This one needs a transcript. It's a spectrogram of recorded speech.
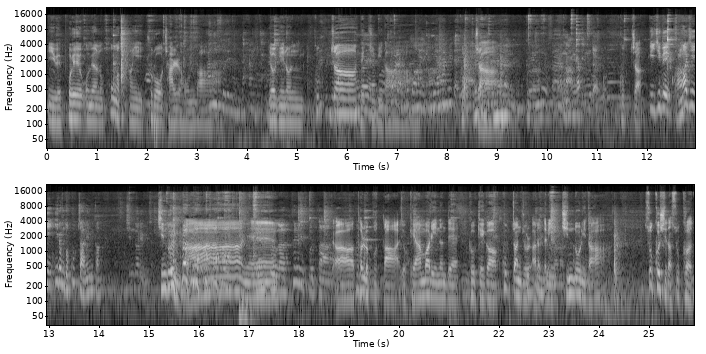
이 외포에 오면 홍합탕이 주로 잘 나온다. 여기는 국자 횟집이다. 예, 미안합니다. 국자. 국자. 이 집에 강아지 이름도 국자 아닙니까? 진돌입니다. 진돌입니다. 아, 예. 틀릴 뻔다. 아, 털러붙다. 요 개 한 마리 있는데 그 개가 국자인 줄 알았더니 진돌이다. 수컷이다, 수컷.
